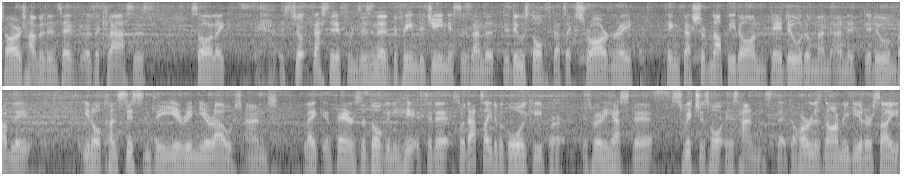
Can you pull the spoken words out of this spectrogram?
George Hamilton said it was a classes. So like, it's just that's the difference, isn't it, between the geniuses and the, they do stuff that's extraordinary, things that should not be done. They do them, and and it, they do them probably, you know, consistently year in year out. And like in fairness to Duggan, he hit it to the so that side of a goalkeeper is where he has to switch his ho- his hands. The, the hurl is normally the other side,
